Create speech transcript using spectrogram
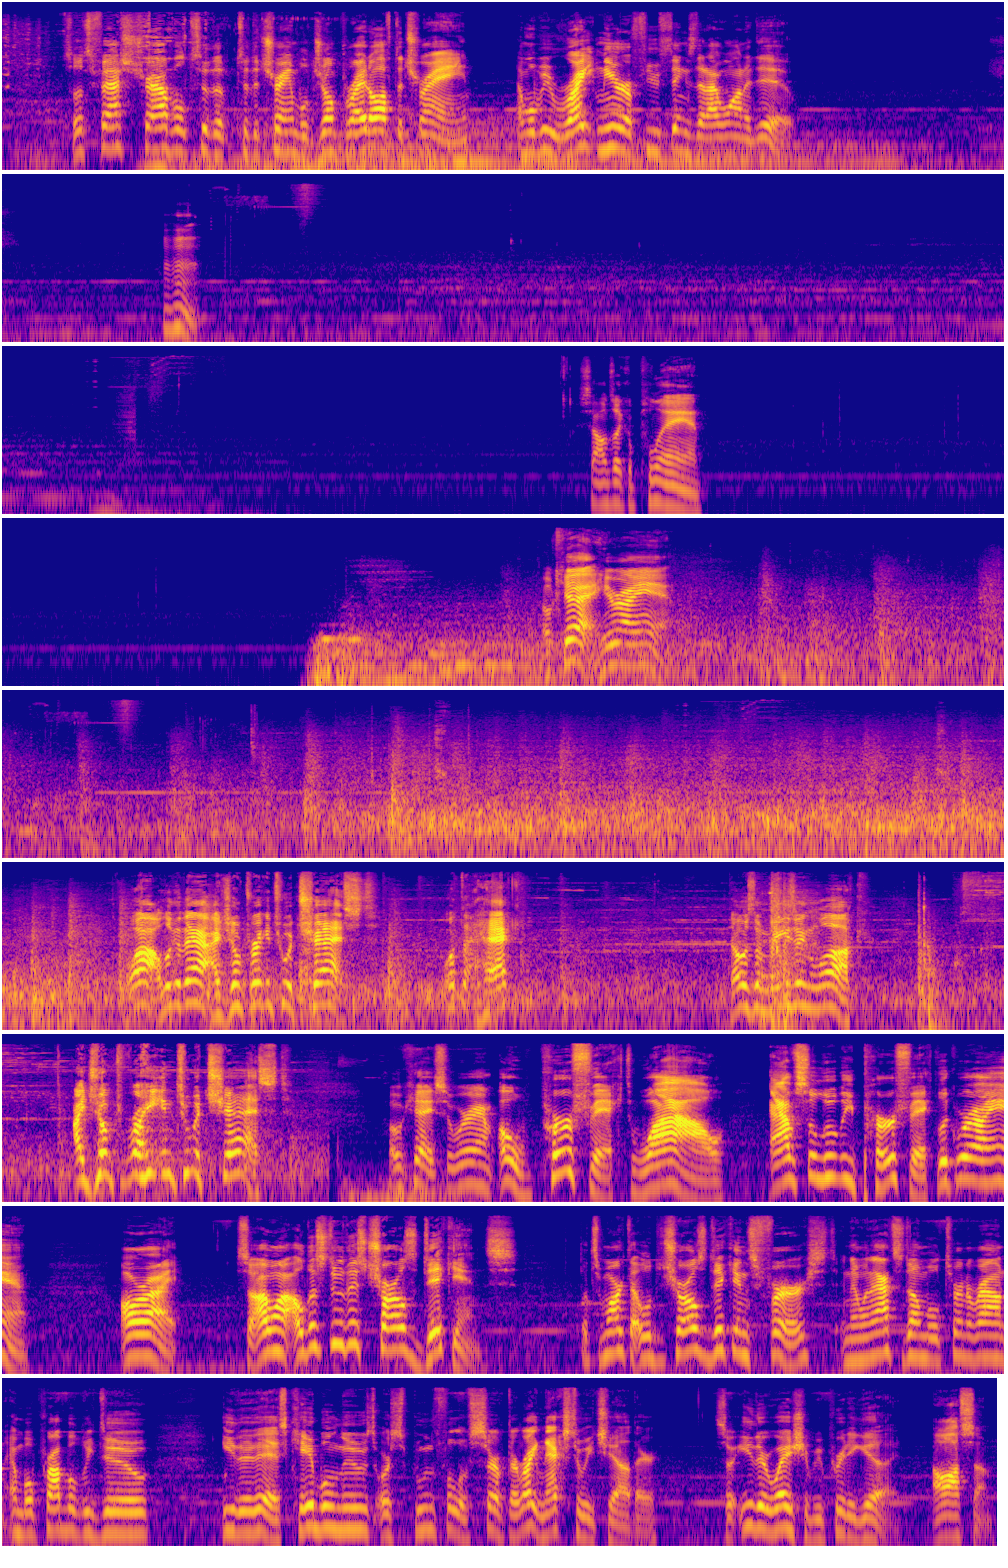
So let's fast travel to the to the train. We'll jump right off the train, and we'll be right near a few things that I want to do. Hmm. Sounds like a plan. Okay, here I am. Wow, look at that. I jumped right into a chest. What the heck? That was amazing luck. I jumped right into a chest. Okay, so where I am. Oh, perfect. Wow. Absolutely perfect. Look where I am. Alright. So I want. Oh, let's do this Charles Dickens. Let's mark that. We'll do Charles Dickens first, and then when that's done, we'll turn around and we'll probably do either this cable news or spoonful of syrup. They're right next to each other, so either way should be pretty good. Awesome.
